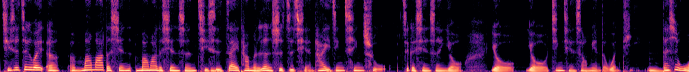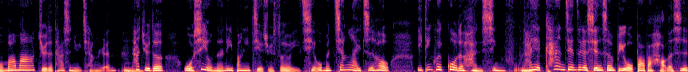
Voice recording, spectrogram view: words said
其实这位呃呃妈妈的先妈妈的先生，其实在他们认识之前，他已经清楚这个先生有有有金钱上面的问题。嗯，但是我妈妈觉得她是女强人，嗯，她觉得我是有能力帮你解决所有一切，我们将来之后一定会过得很幸福。她也看见这个先生比我爸爸好的是，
